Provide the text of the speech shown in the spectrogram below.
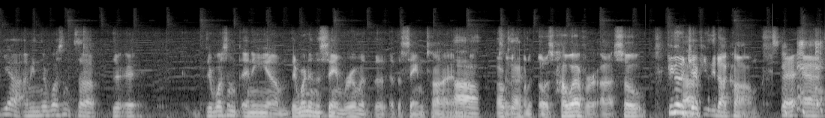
Yeah, I mean, there wasn't uh, there. uh, There wasn't any. Um, they weren't in the same room at the at the same time. Ah, So it was okay. one of those. However, uh, so if you go to Yeah. jeffhealey.com, uh, uh,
